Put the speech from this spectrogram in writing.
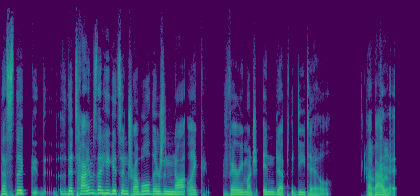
That's the the times that he gets in trouble. There's not like very much in depth detail about it.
